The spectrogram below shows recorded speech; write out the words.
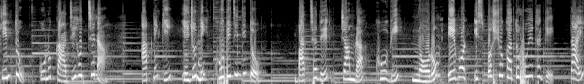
কিন্তু কোনো কাজই হচ্ছে না। আপনি কি এজন্যে খুবই চিন্তিত? বাচ্চাদের চামড়া খুবই নরম এবং স্পর্শকাতর হয়ে থাকে। তাই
